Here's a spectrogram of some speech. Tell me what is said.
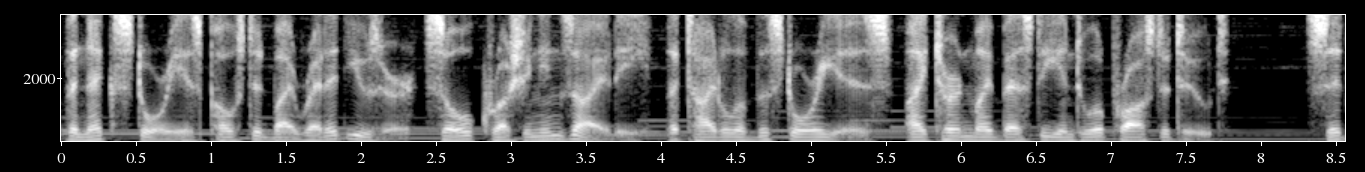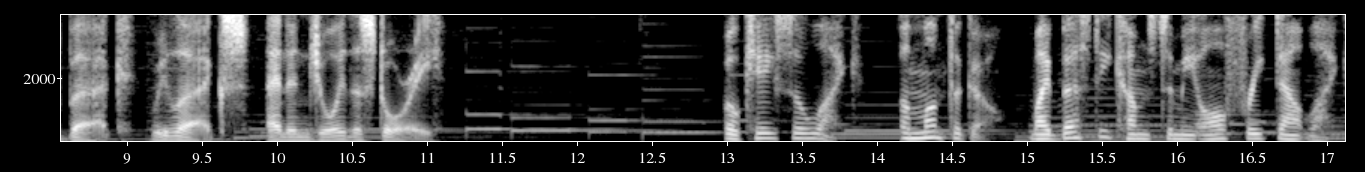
The next story is posted by Reddit user Soul Crushing Anxiety. The title of the story is I Turned My Bestie into a Prostitute. Sit back, relax, and enjoy the story. Okay, so like a month ago, my bestie comes to me all freaked out like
